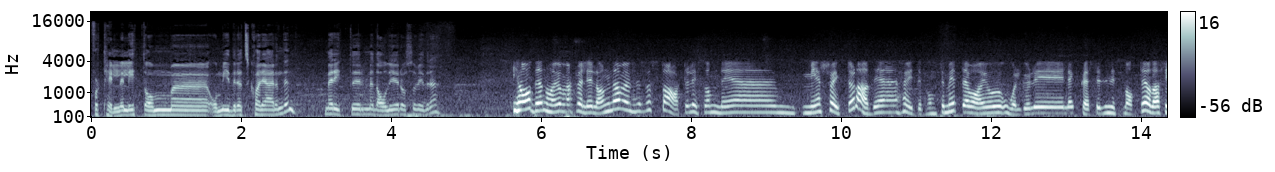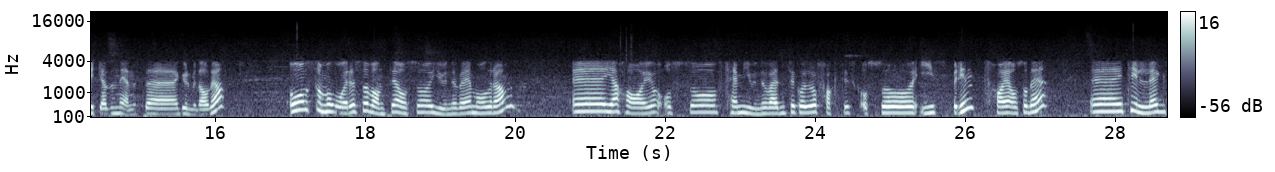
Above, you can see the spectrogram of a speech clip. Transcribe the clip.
fortelle litt om, om idrettskarrieren din. Meritter, medaljer osv. Ja, den har jo vært veldig lang, da. Men hvis vi starter liksom det med skøyter, da. Det høydepunktet mitt det var jo OL-gull i Lake Placid i 1980, og da fikk jeg den eneste gullmedalja. Og samme året så vant jeg også junior-VM all round. Eh, jeg har jo også fem juniorverdensrekorder, og faktisk også i sprint har jeg også det. Eh, I tillegg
